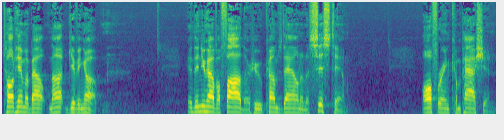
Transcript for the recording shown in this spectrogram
taught him about not giving up. And then you have a father who comes down and assists him, offering compassion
